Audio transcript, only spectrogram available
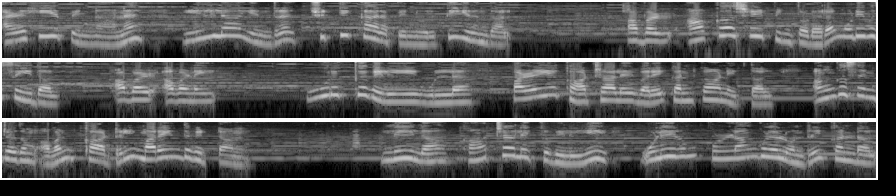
அழகிய பெண்ணான லீலா என்ற சுட்டிக்கார பெண் ஒருத்தி இருந்தாள். அவள் ஆகாஷை பின்தொடர முடிவு செய்தாள். அவள் அவனை ஊருக்கு வெளியே உள்ள பழைய காற்றாலை வரை கண்காணித்தாள். அங்கு சென்றதும் அவன் காற்றில் மறைந்து விட்டான். லீலா காற்றாலைக்கு வெளியே ஒளிரும் புல்லாங்குழல் ஒன்றை கண்டாள்.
